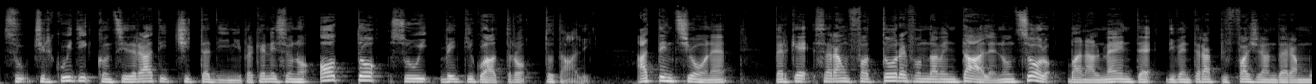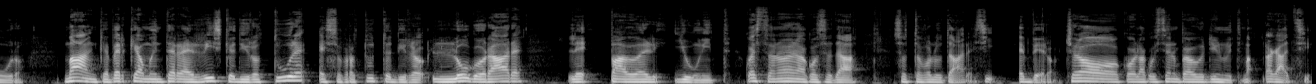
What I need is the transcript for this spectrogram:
su circuiti considerati cittadini, perché ne sono 8 sui 24 totali. Attenzione, perché sarà un fattore fondamentale, non solo banalmente diventerà più facile andare a muro, ma anche perché aumenterà il rischio di rotture e soprattutto di logorare le power unit. Questa non è una cosa da sottovalutare. Sì, è vero, ce l'ho con la questione power unit, ma ragazzi,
